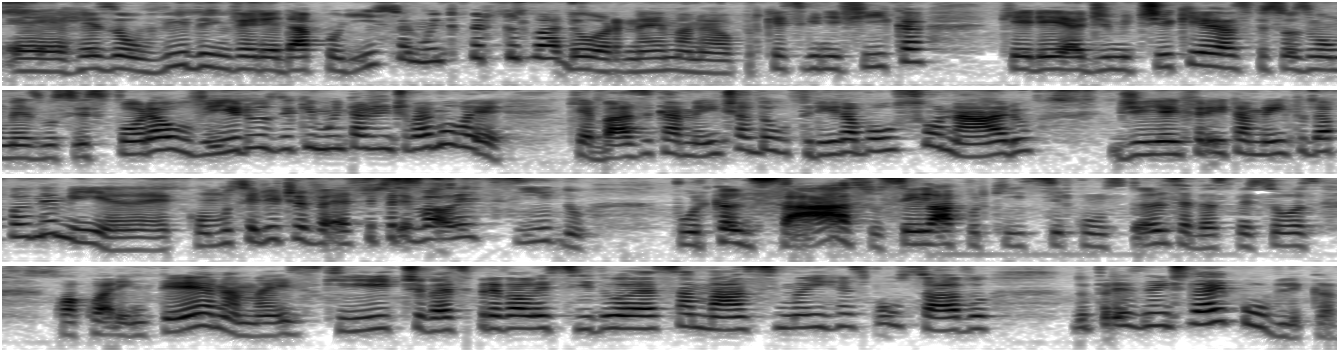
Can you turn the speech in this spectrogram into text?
é, resolvido enveredar por isso é muito perturbador, né, Manuel? Porque significa querer admitir que as pessoas vão mesmo se expor ao vírus e que muita gente vai morrer, que é basicamente a doutrina Bolsonaro de enfrentamento da pandemia. É como se ele tivesse prevalecido por cansaço, sei lá por que circunstância das pessoas com a quarentena, mas que tivesse prevalecido essa máxima irresponsável do presidente da República.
